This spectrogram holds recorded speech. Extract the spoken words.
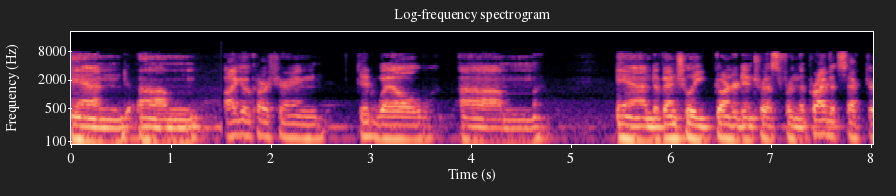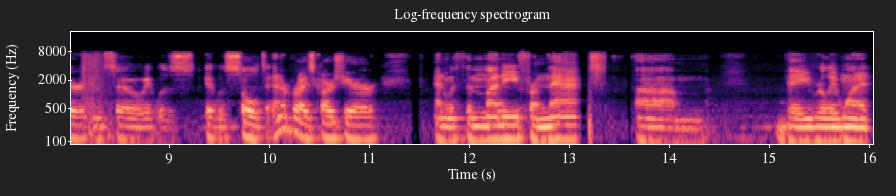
and um, IGO car sharing did well um, and eventually garnered interest from the private sector, and so it was it was sold to Enterprise Car Share, and with the money from that, um, they really wanted.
